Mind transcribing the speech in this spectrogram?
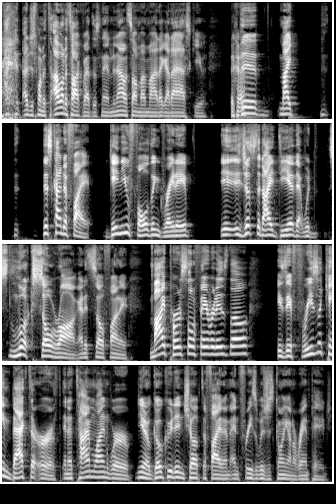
I, I just want to. I want to talk about this now. Now it's on my mind. I got to ask you. okay. the my th- this kind of fight, Ginyu folding Great Ape is just an idea that would look so wrong, and it's so funny. My personal favorite is though is if Frieza came back to Earth in a timeline where you know Goku didn't show up to fight him, and Frieza was just going on a rampage.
